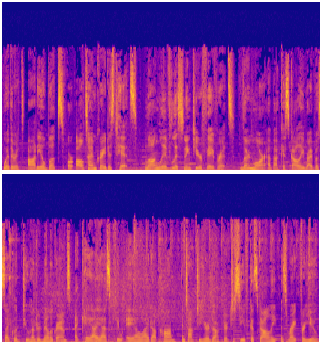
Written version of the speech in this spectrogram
Whether it's audiobooks or all-time greatest hits, long live listening to your favorites. Learn more about Kisqali Ribociclib 200 milligrams at kisqali.com and talk to your doctor to see if Kisqali is right for you.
